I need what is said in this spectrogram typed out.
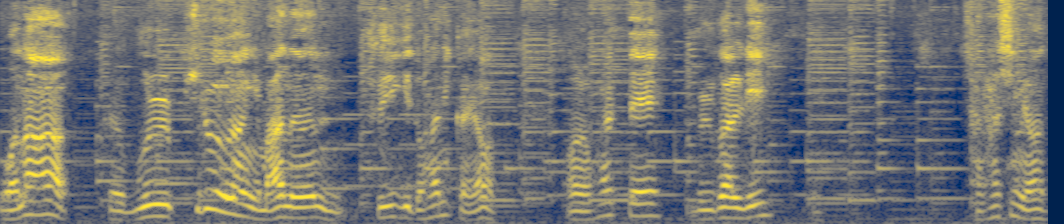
워낙 그 물 필요 요량이 많은 주이기도 하니까요. 어, 할 때 물 관리 잘 하시면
